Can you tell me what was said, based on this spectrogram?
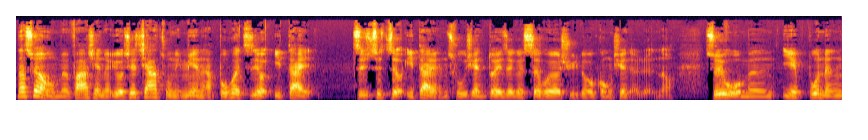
那虽然我们发现了有些家族里面呢，不会只有一代。只是只有一代人出现对这个社会有许多贡献的人哦，所以我们也不能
